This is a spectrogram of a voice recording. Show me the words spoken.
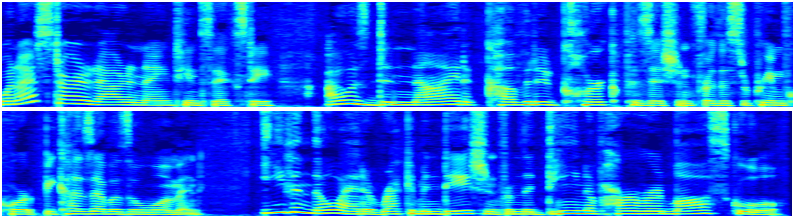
When I started out in 1960, I was denied a coveted clerk position for the Supreme Court because I was a woman, even though I had a recommendation from the Dean of Harvard Law School.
